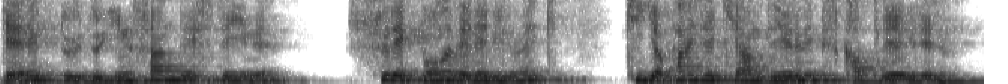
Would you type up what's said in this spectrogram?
gerek duyduğu insan desteğini sürekli ona verebilmek ki yapay zekanın değerini biz katlayabilelim.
